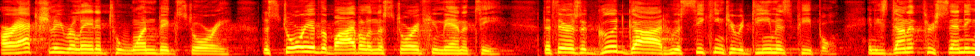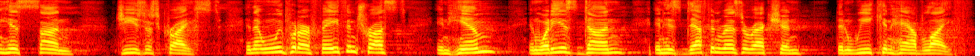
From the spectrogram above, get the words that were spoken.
are actually related to one big story the story of the Bible and the story of humanity. That there is a good God who is seeking to redeem his people and He's done it through sending His Son, Jesus Christ. And that when we put our faith and trust in Him and what He has done in His death and resurrection, then we can have life.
